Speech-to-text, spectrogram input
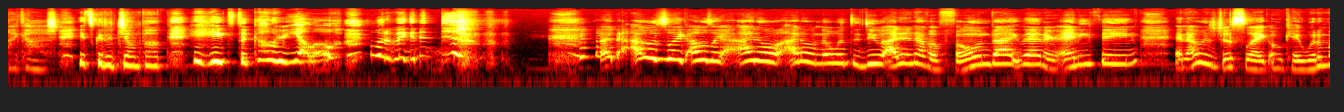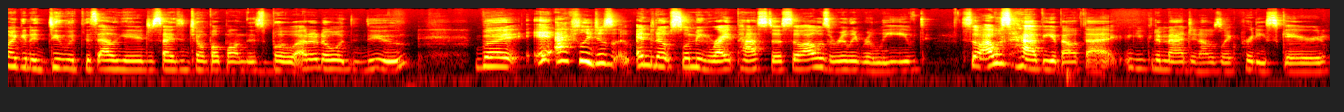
my gosh, it's gonna jump up. He hates the color yellow. What am I gonna do? and I was like, I was like, I don't, I don't know what to do. I didn't have a phone back then or anything, and I was just like, okay, what am I gonna do with this alligator decides to jump up on this boat? I don't know what to do. But it actually just ended up swimming right past us, so I was really relieved. So I was happy about that. You can imagine I was like pretty scared.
